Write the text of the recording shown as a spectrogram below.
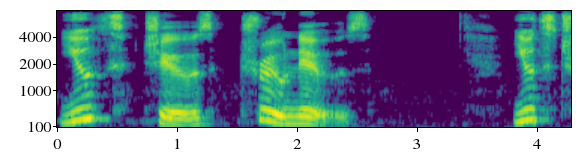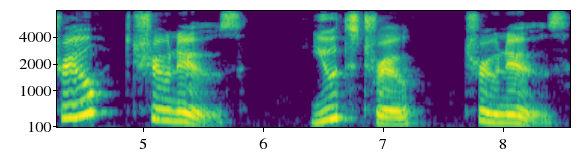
Youths choose true news. Youths true, true news. Youths true, true news.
